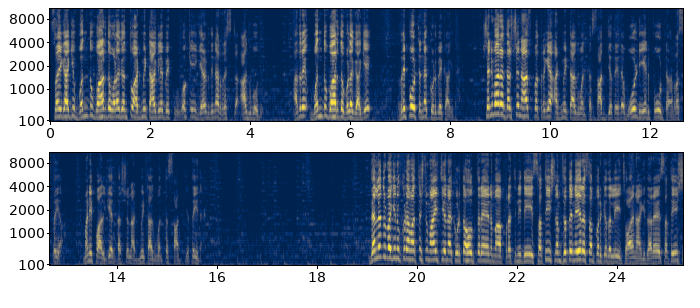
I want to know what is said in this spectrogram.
ಸೊ ಹೀಗಾಗಿ ಒಂದು ವಾರದ ಒಳಗಂತೂ ಅಡ್ಮಿಟ್ ಆಗಲೇಬೇಕು. ಓಕೆ ಈಗ ಎರಡು ದಿನ ರೆಸ್ಟ್ ಆಗ್ಬೋದು. ಆದರೆ ಒಂದು ವಾರದ ಒಳಗಾಗಿ ರಿಪೋರ್ಟನ್ನು ಕೊಡಬೇಕಾಗಿದೆ. ಶನಿವಾರ ದರ್ಶನ್ ಆಸ್ಪತ್ರೆಗೆ ಅಡ್ಮಿಟ್ ಆಗುವಂಥ ಸಾಧ್ಯತೆ ಇದೆ. ಓಲ್ಡ್ ಏರ್ಪೋರ್ಟ್ ರಸ್ತೆಯ ಮಣಿಪಾಲ್ಗೆ ದರ್ಶನ್ ಅಡ್ಮಿಟ್ ಆಗುವಂಥ ಸಾಧ್ಯತೆ ಇದೆ. ಇದೆಲ್ಲದ್ರ ಬಗ್ಗೆನೂ ಕೂಡ ಮತ್ತಷ್ಟು ಮಾಹಿತಿಯನ್ನ ಕೊಡ್ತಾ ಹೋಗ್ತಾರೆ ನಮ್ಮ ಪ್ರತಿನಿಧಿ ಸತೀಶ್. ನಮ್ಮ ಜೊತೆ ನೇರ ಸಂಪರ್ಕದಲ್ಲಿ ಜಾಯ್ನ್ ಆಗಿದ್ದಾರೆ. ಸತೀಶ್,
